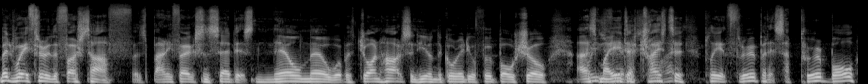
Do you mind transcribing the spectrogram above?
Midway through the first half, as Barry Ferguson said, it's nil nil. We're with John Hartson here on the Go Radio Football Show. As he's Maeda tries to play it through, but it's a poor ball.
